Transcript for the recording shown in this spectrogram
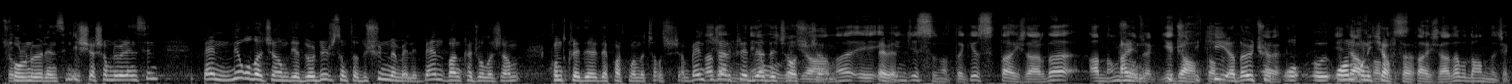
sorunu öğrensin, iş yaşamını öğrensin. Ben ne olacağım diye dördüncü sınıfta düşünmemeli. Ben bankacı olacağım, konut kredileri departmanında çalışacağım. Ben Zaten ticari kredilerde çalışacağım. e, Evet. ikinci sınıftaki stajlarda anlamış Aynen. olacak. Üç, 7 iki haftalık. ya da üç, o- o- Yedi 10, 12 haftalık hafta. stajlarda bunu anlayacak.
